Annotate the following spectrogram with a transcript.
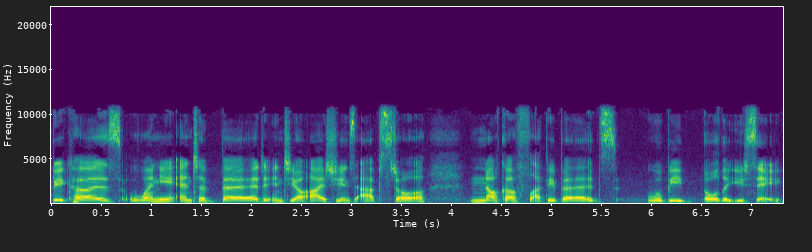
because when you enter Bird into your iTunes App Store, knockoff Flappy Birds will be all that you see.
